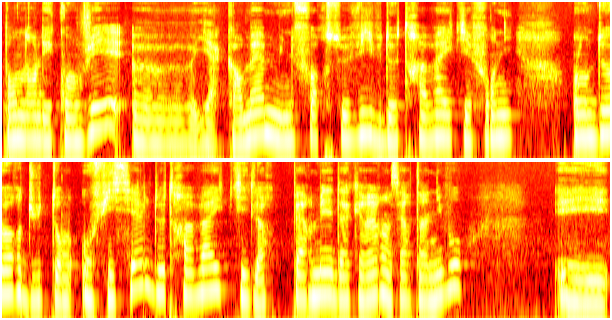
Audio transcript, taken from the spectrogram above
pendant les congés, euh, il y a quand même une force vive de travail qui est fournie en dehors du temps officiel de travail qui leur permet d'acquérir un certain niveau. Et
